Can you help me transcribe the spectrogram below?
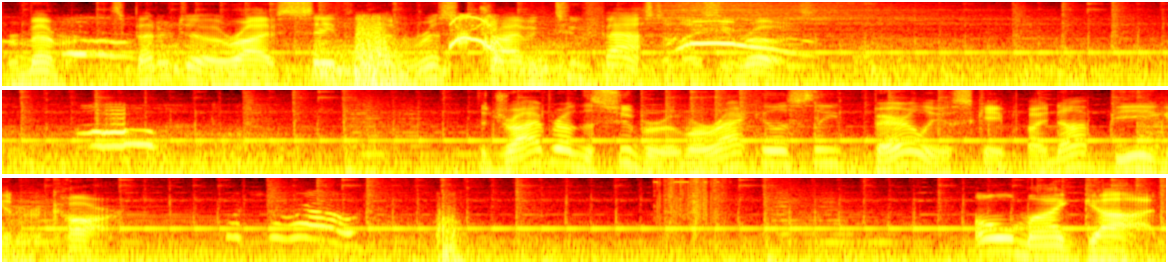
Remember, it's better to arrive safely than risk driving too fast on icy roads. The driver of the Subaru miraculously barely escaped by not being in her car. What's the road? Oh my god,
